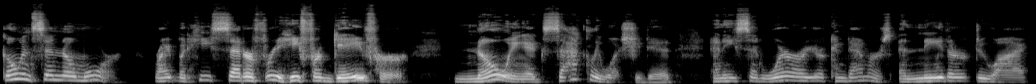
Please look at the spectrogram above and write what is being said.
go and sin no more, right? But he set her free. He forgave her, knowing exactly what she did. And he said, Where are your condemners? And neither do I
